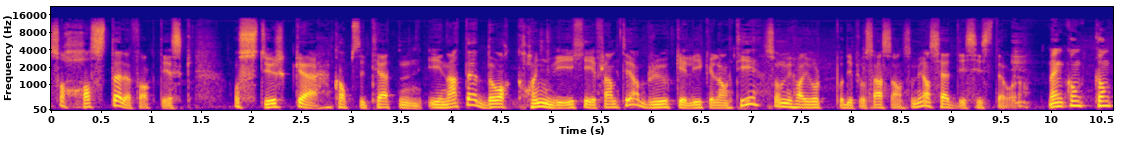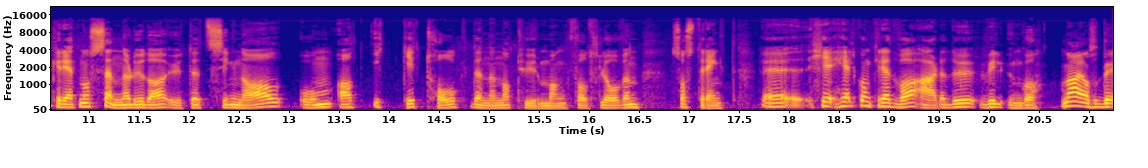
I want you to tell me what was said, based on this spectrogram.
så haster det faktisk å styrke kapasiteten i nettet. Da kan vi ikke i fremtida bruke like lang tid som vi har gjort på de prosessene som vi har sett de siste årene. Men kon konkret, nå sender du da ut et signal om at ikke tolk denne naturmangfoldsloven så strengt. Eh, helt konkret, hva er det du vil unngå? Nei, altså det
